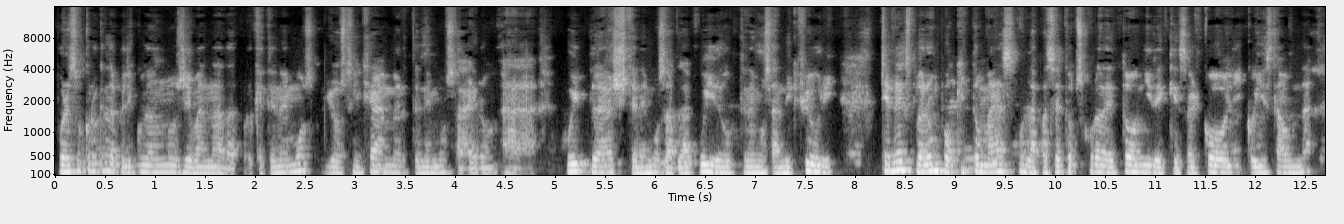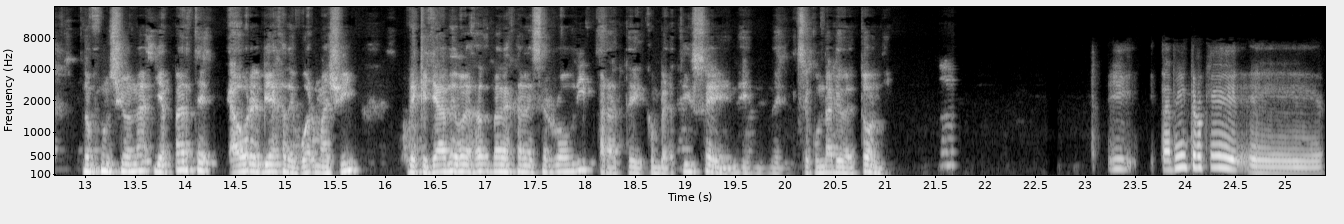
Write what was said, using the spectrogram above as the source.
Por eso creo que la película no nos lleva a nada, porque tenemos Justin Hammer, tenemos a Iron, a Whiplash, tenemos a Black Widow, tenemos a Nick Fury. Quieren explorar un poquito más la faceta oscura de Tony, de que es alcohólico y esta onda no funciona. Y aparte, ahora el viaje de War Machine, de que ya va a dejar de ser Roddy para convertirse en, el secundario de Tony. Y también creo que, eh,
